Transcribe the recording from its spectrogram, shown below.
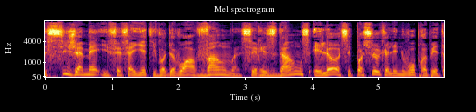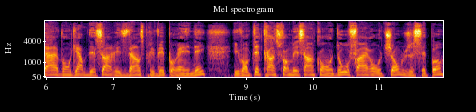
si jamais il fait faillite, il va devoir vendre ses résidences. Et là, c'est pas sûr que les nouveaux propriétaires vont garder ça en résidence privée pour aînés. Ils vont peut-être transformer ça en condo, faire autre chose, je sais pas.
